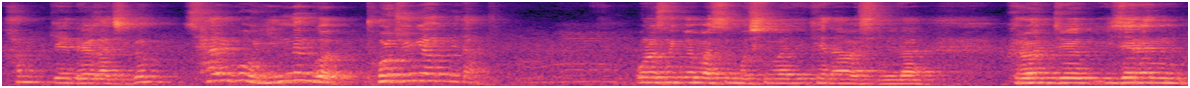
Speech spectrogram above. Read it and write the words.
함께 내가 지금 살고 있는 것 더 중요합니다. 오늘 성경 말씀 보시면 이렇게 나와 있습니다. 그런즉 이제는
